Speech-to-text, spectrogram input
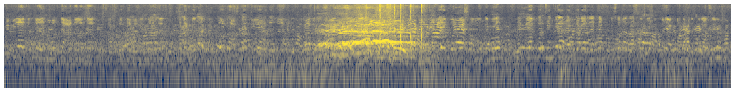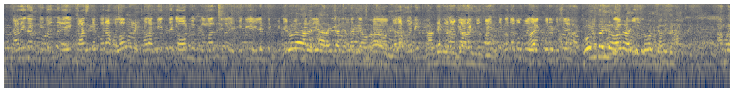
পিবিআই কিন্তু এই মুহূর্তে আদালতে আকবরকে হাজির করেছে সেটা কিন্তু কোন রাস্তা দিয়ে আদালতে হাজির করা মিডিয়া কর্মীর সম্মুখে দিয়ে মিডিয়া কর্মীকে এক জায়গায় রেখে পিছনের রাস্তা দিয়ে কিন্তু একবার হাজির করা হয়েছে জানি না কি জন্য এই কাজটা করা হলো সারা দিন থেকে অপেক্ষমান ছিল এই মিডিয়া ইলেকট্রিক মিডিয়া বলা হয়নি। এখন আমি আরেকজন বাইশ কথা বলব এই আকবরের বিষয়ে। আমরা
